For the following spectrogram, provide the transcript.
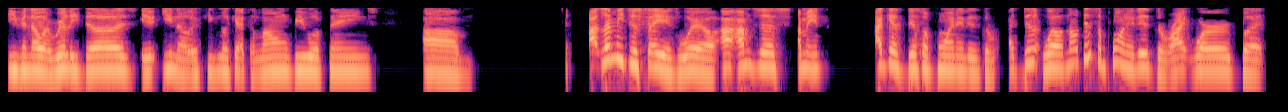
even though it really does. It, you know, if you look at the long view of things, um, I, let me just say as well, I, I'm just, I mean, I guess disappointed is the, di- well, no, disappointed is the right word, but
